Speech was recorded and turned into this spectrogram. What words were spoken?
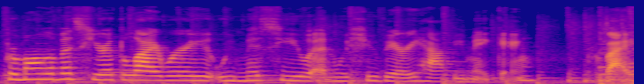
From all of us here at the library, we miss you and wish you very happy making. Bye.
